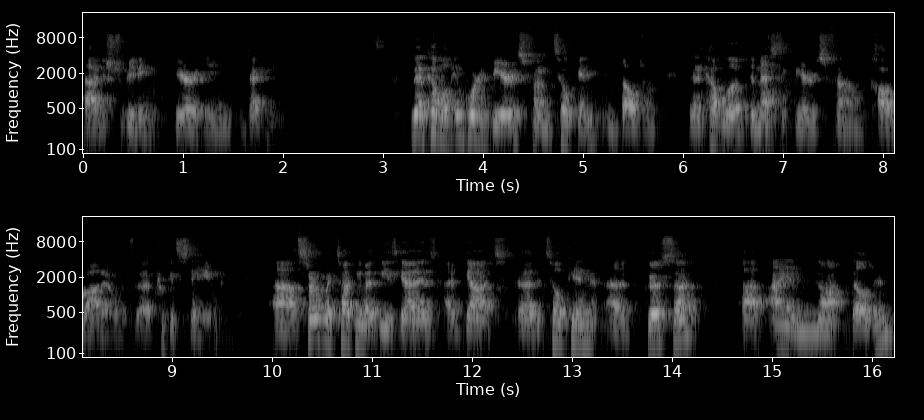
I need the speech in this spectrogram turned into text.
uh, Distributing here in Kentucky. We've got a couple of imported beers from Tilquin in Belgium, and then a couple of domestic beers from Colorado with uh, Crooked Stave. Uh, I'll start off by talking about these guys. I've got uh, the Tilquin uh, Geuze. I am not Belgian.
